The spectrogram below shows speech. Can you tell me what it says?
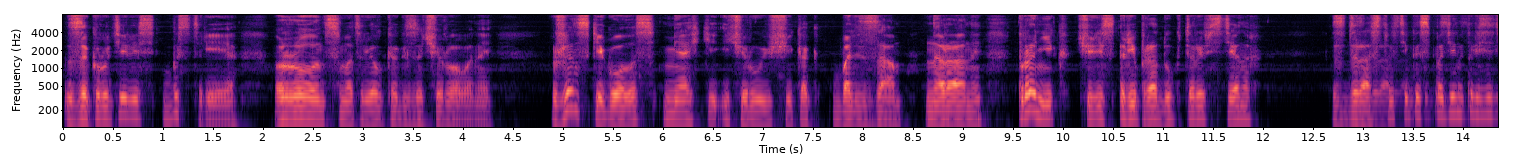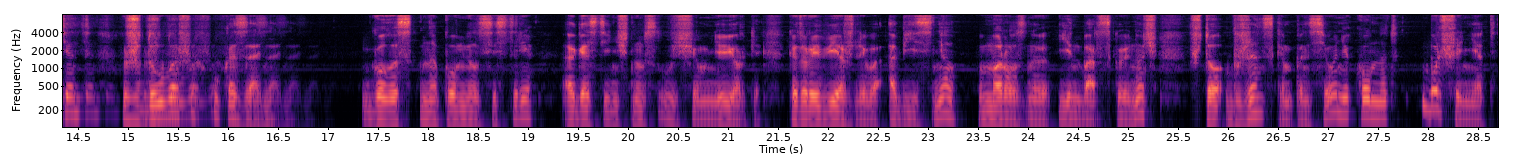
закрутились быстрее. Роланд смотрел как зачарованный. Женский голос, мягкий и чарующий, как бальзам на раны, проник через репродукторы в стенах «Здравствуйте, господин президент. Жду ваших указаний». Голос напомнил сестре о гостиничном служащем в Нью-Йорке, который вежливо объяснял в морозную январскую ночь, что в женском пансионе комнат больше нет.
